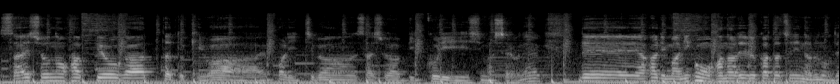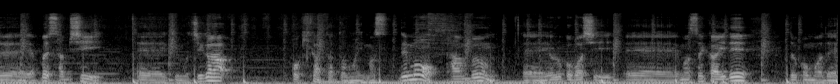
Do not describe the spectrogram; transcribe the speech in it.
最初の発表があった時はやっぱり一番最初はびっくりしましたよねでやはりまあ日本を離れる形になるのでやっぱり寂しい、えー気持ちが 大きかったと思いますでも半分、えー喜ばしい、えーまあ、世界でどこまで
